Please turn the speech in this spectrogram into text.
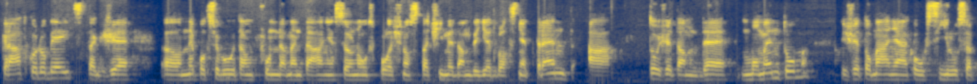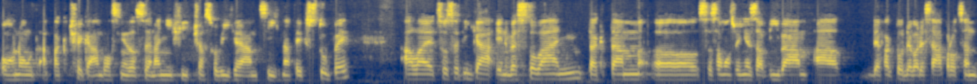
krátkodobějc, takže uh, nepotřebuju tam fundamentálně silnou společnost, stačí mi tam vidět vlastně trend a to, že tam jde momentum, že to má nějakou sílu se pohnout a pak čekám vlastně zase na nižších časových rámcích na ty vstupy ale co se týká investování, tak tam uh, se samozřejmě zabývám a de facto 90%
